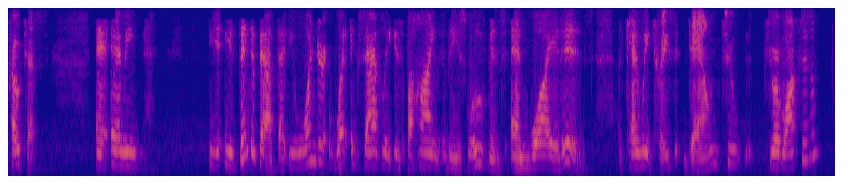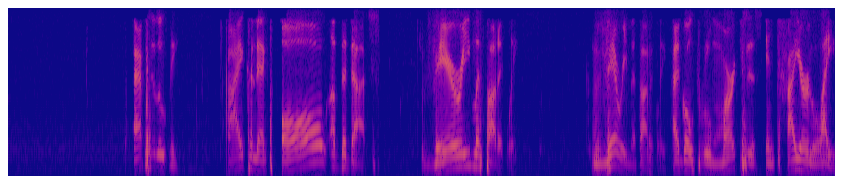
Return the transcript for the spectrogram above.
protests. And, I mean, you, you think about that, you wonder what exactly is behind these movements and why it is. Can we trace it down to pure Marxism? Absolutely. I connect all of the dots very methodically. very methodically. I go through Marx's entire life.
